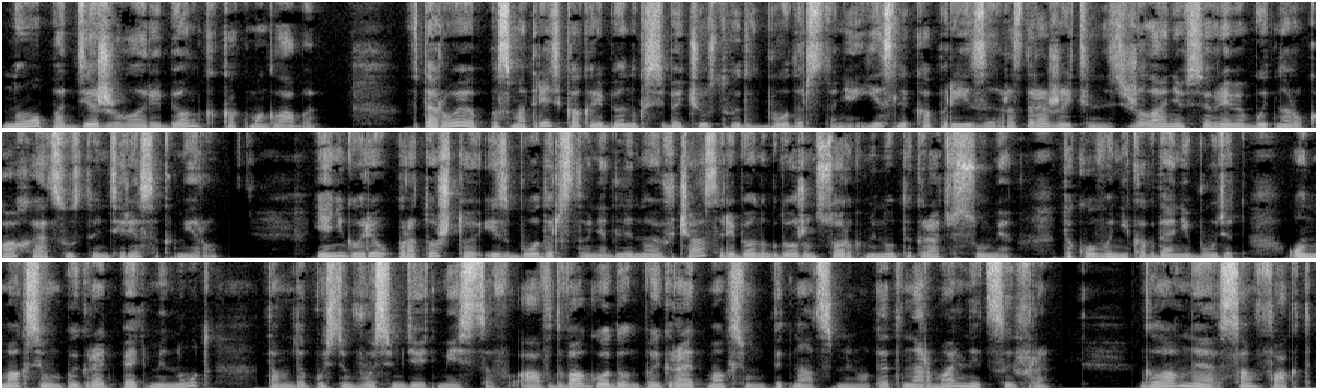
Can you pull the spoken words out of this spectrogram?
но поддерживала ребенка как могла бы. Второе – посмотреть, как ребенок себя чувствует в бодрствовании, если капризы, раздражительность, желание все время быть на руках и отсутствие интереса к миру. Я не говорю про то, что из бодрствования длиной в час ребенок должен 40 минут играть в сумме. Такого никогда не будет. Он максимум поиграет 5 минут – там, допустим, 8-9 месяцев, а в 2 года он поиграет максимум 15 минут. Это нормальные цифры. Главное сам факт,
